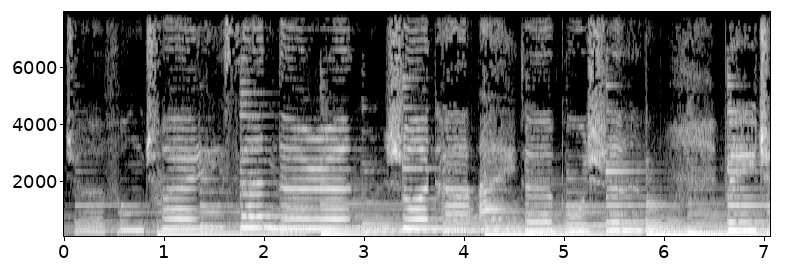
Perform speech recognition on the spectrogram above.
这风吹散的人说他爱的不深，被这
